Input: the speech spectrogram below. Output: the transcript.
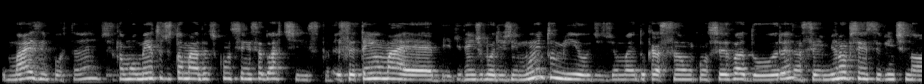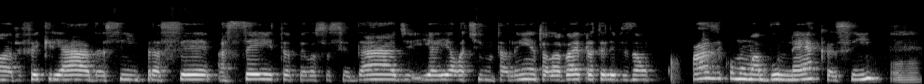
o mais importante, que é o momento de tomada de consciência do artista. Você tem uma Hebe que vem de uma origem muito humilde, de uma educação conservadora, nasceu em 1929, foi criada assim para ser aceita pela sociedade, e aí ela tinha um talento, ela vai para a televisão quase como uma boneca assim, uhum.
